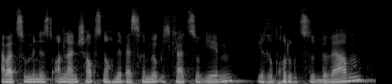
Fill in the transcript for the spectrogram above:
aber zumindest Online-Shops noch eine bessere Möglichkeit zu geben, ihre Produkte zu bewerben.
